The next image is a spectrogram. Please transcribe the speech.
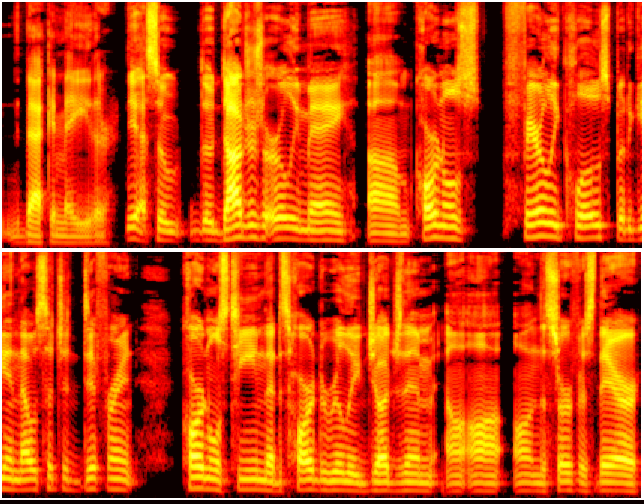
back in May either. Yeah, so the Dodgers early May, um, Cardinals fairly close, but again, that was such a different. Cardinals team that it's hard to really judge them on, on the surface there.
